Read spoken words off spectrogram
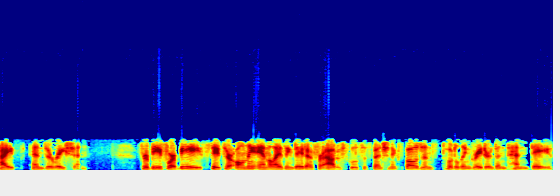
type, and duration. For B4B, states are only analyzing data for out-of-school suspension expulsions totaling greater than 10 days.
